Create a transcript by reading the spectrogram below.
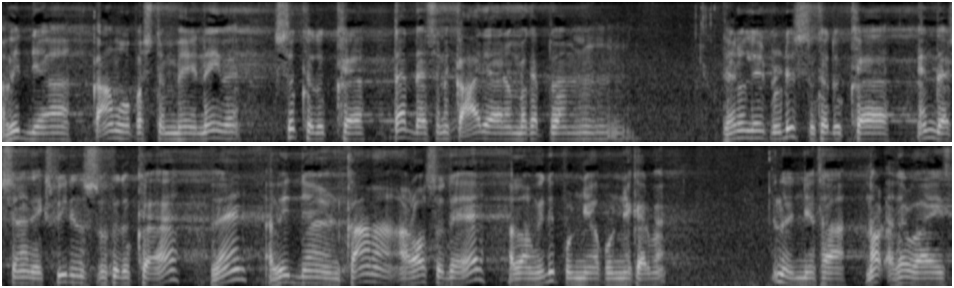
अविद्या कामोपस्तंभे नैव सुख दुख तदर्शन कार्य आरंभकत्व Then only produce sukha dukha and darshana, the experience of sukha dukha, when avidya and kama are also there along with the punya, punya karma. And anyatha, not otherwise,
